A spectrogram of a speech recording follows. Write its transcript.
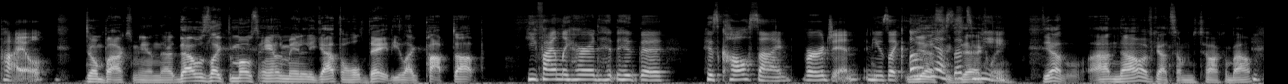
pile. Don't box me in there. That was like the most animated he got the whole date. He like popped up. He finally heard his, his, the, his call sign, virgin. And he was like, oh, yes, that's me. Yeah, uh, now I've got something to talk about.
